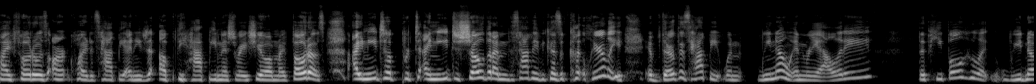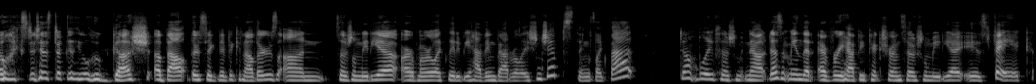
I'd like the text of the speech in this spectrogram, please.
My photos aren't quite as happy. I need to up the happiness ratio on my photos. I need to I need to show that I'm this happy because clearly, if they're this happy, when we know in reality, the people who like we know like statistically people who gush about their significant others on social media are more likely to be having bad relationships, things like that don't believe social media. Now, it doesn't mean that every happy picture on social media is fake.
